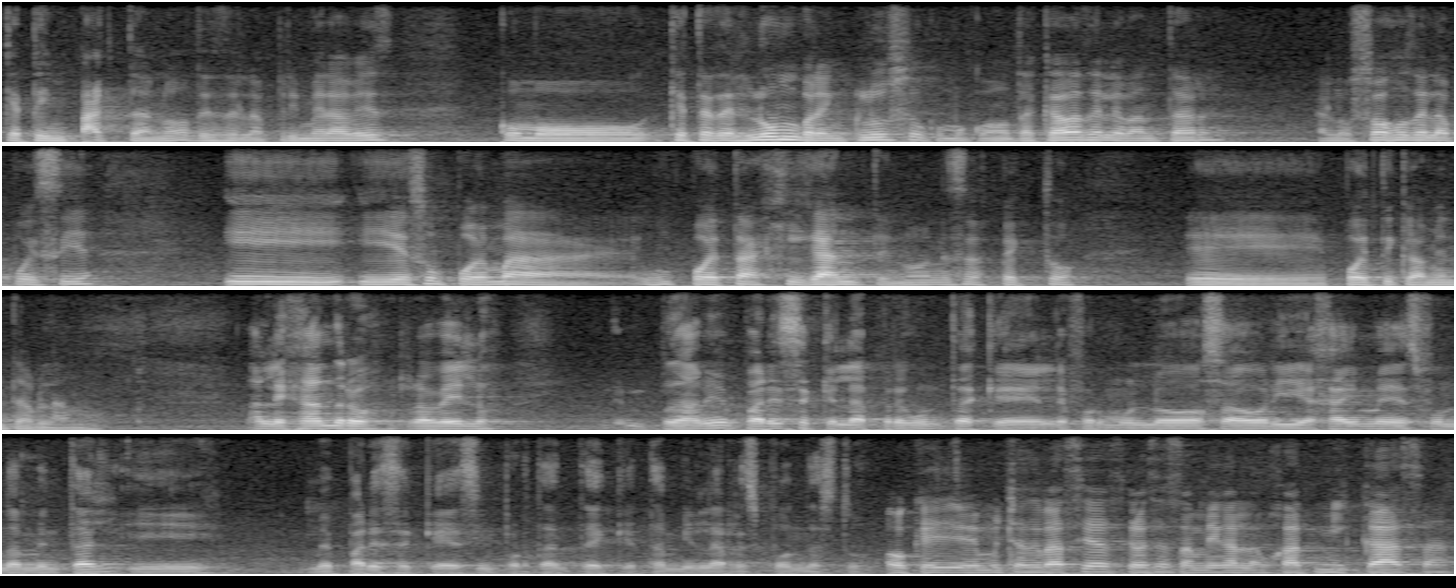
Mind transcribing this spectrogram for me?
que te impacta, ¿no? Desde la primera vez, como que te deslumbra incluso, como cuando te acabas de levantar a los ojos de la poesía y, es un poema, un poeta gigante, ¿no? En ese aspecto, eh, poéticamente hablando. Alejandro Ravelo, pues a mí me parece que la pregunta que le formuló Saori a Jaime es fundamental y me parece que es importante que también la respondas tú. Ok, eh, muchas gracias. Gracias también a la UJAT, mi casa,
